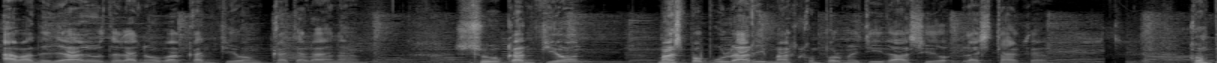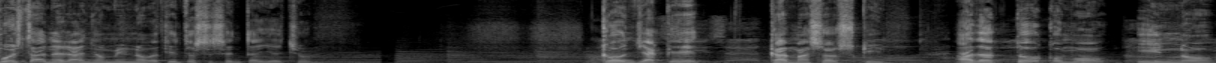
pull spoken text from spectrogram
abanderados de la nueva canción catalana. Su canción más popular y más comprometida ha sido La Estaca, compuesta en el año 1968 con Jacket Kamasowski. Adaptó como himno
